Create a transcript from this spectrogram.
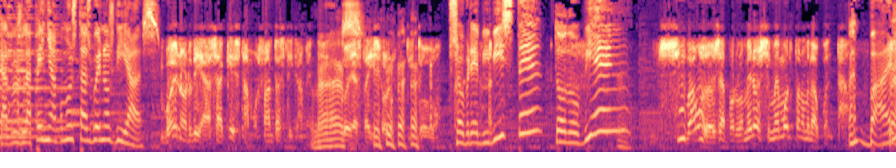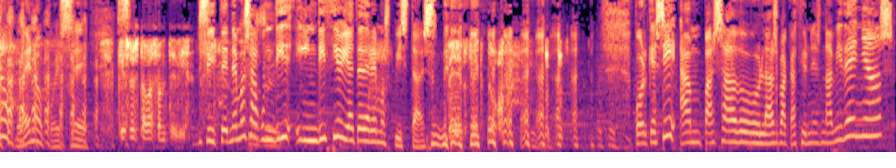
Carlos La Peña, ¿cómo estás? Buenos días. Buenos días, aquí estamos, fantásticamente. Todavía estáis solos y todo. ¿Sobreviviste? ¿Todo bien? Sí, vamos, o sea, por lo menos si me he muerto no me he dado cuenta. Ah, Bueno, bueno, pues eh, Que eso está bastante bien. si tenemos algún di- indicio ya te daremos pistas. Perfecto. Porque sí, han pasado las vacaciones navideñas,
